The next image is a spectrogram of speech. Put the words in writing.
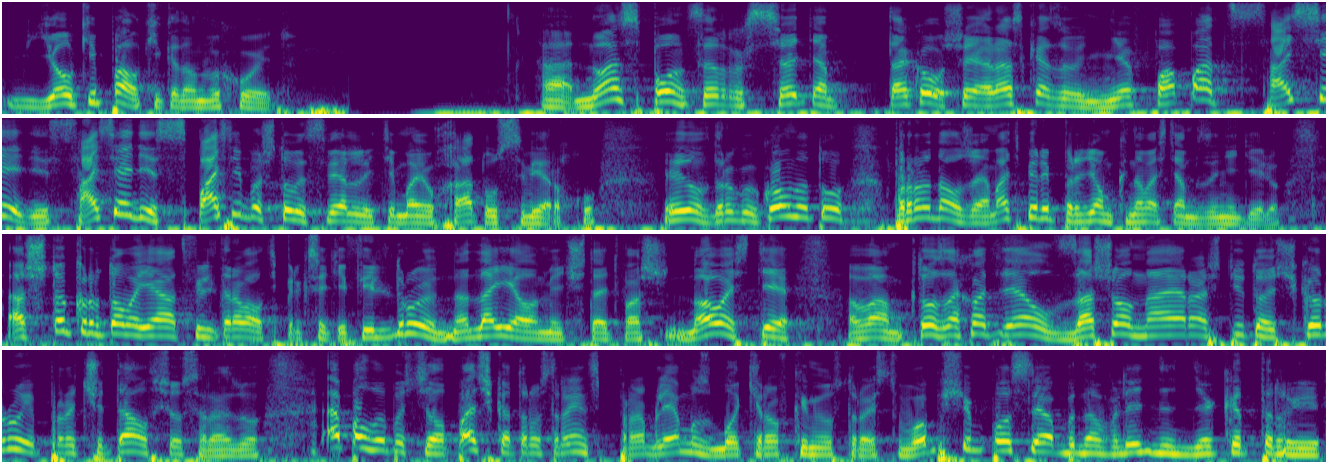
елки-палки, когда он выходит. А, ну а спонсор сегодня такого, что я рассказываю не в попад, соседи, соседи, спасибо, что вы сверлите мою хату сверху. Иду в другую комнату, продолжаем. А теперь перейдем к новостям за неделю. А что крутого я отфильтровал, теперь, кстати, фильтрую. Надоело мне читать ваши новости. Вам, кто захотел, зашел на rht.ru и прочитал все сразу. Apple выпустила патч, который устраняет проблему с блокировками устройств. В общем, после обновления некоторые,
